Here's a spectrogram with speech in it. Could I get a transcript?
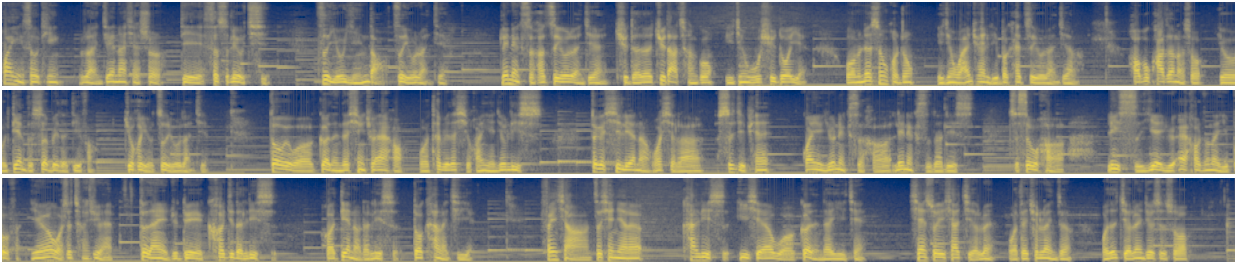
欢迎收听《软件那些事儿》第四十六期：自由引导自由软件。Linux 和自由软件取得的巨大成功已经无需多言，我们的生活中已经完全离不开自由软件了。毫不夸张地说，有电子设备的地方就会有自由软件。作为我个人的兴趣爱好，我特别的喜欢研究历史。这个系列呢，我写了十几篇关于 Unix 和 Linux 的历史，只是我历史业余爱好中的一部分。因为我是程序员，自然也就对科技的历史和电脑的历史多看了几眼。分享这些年来看历史一些我个人的意见。先说一下结论，我再去论证。我的结论就是说，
